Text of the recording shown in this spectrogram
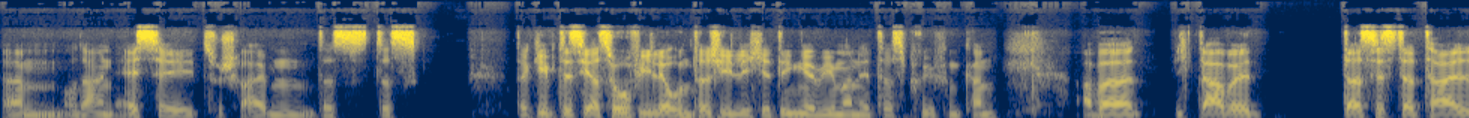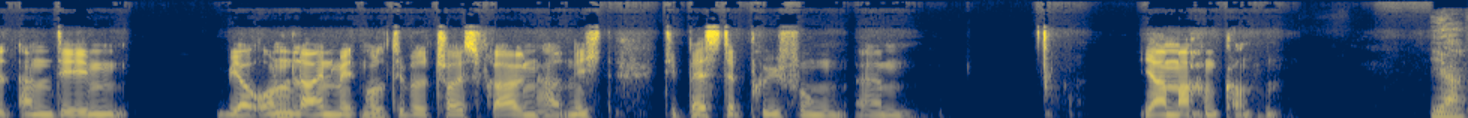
ähm, oder ein Essay zu schreiben. Das, das, da gibt es ja so viele unterschiedliche Dinge, wie man etwas prüfen kann. Aber ich glaube, das ist der Teil, an dem wir online mit Multiple-Choice-Fragen halt nicht die beste Prüfung ähm, ja machen konnten. Ja,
